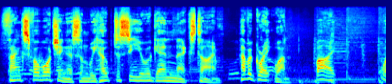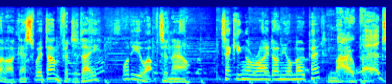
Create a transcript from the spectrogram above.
Thanks for watching us, and we hope to see you again next time. Have a great one. Bye. Well, I guess we're done for today. What are you up to now? Taking a ride on your moped? Moped?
